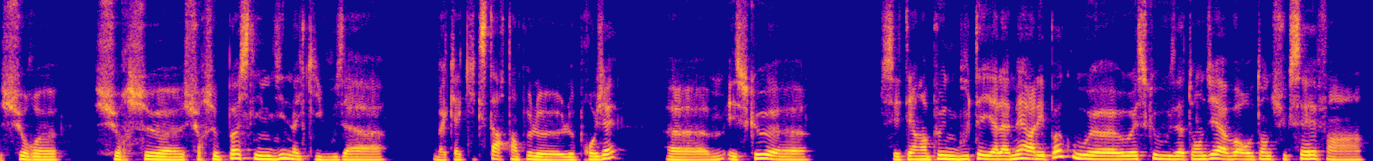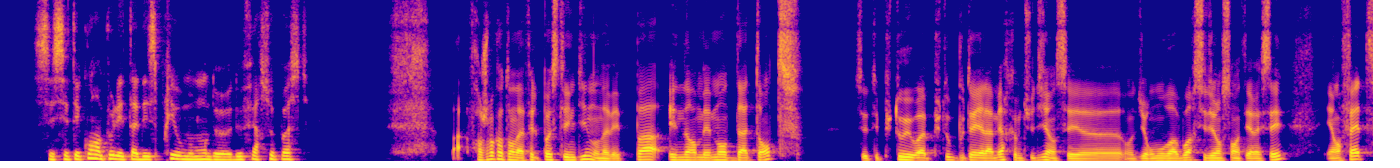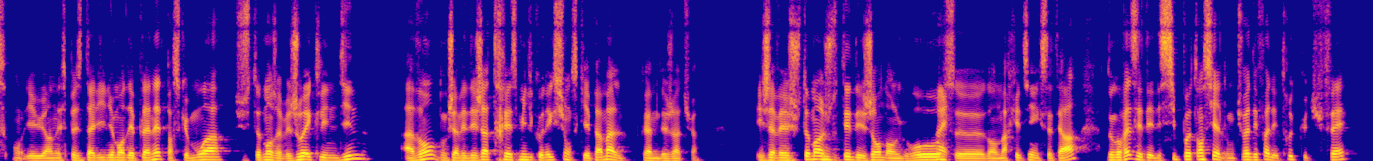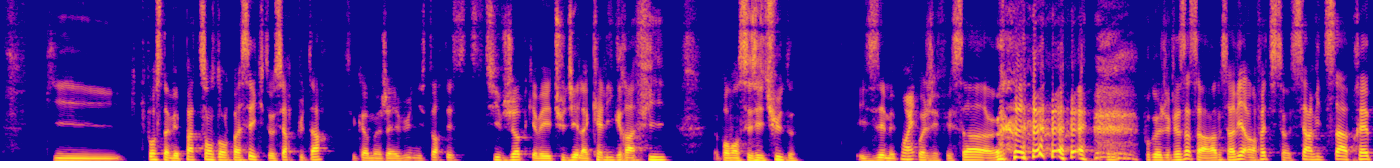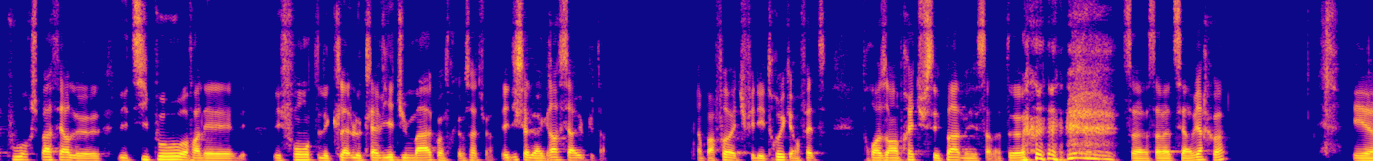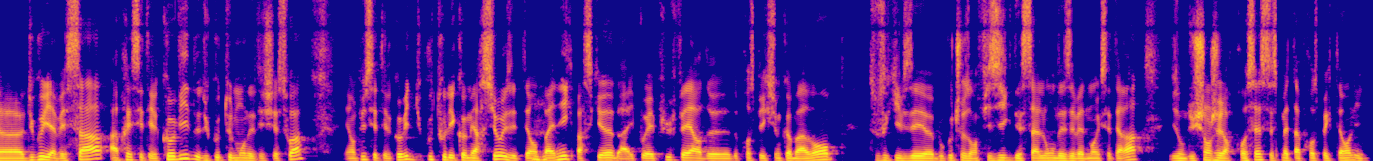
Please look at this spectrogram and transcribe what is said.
sur sur ce euh, sur ce post LinkedIn là qui vous a bah, qui a kickstart un peu le, le projet. euh, est-ce que euh, c'était un peu une bouteille à la mer à l'époque ou, euh, ou est-ce que vous attendiez à avoir autant de succès? Enfin, c'était quoi un peu l'état d'esprit au moment de, de faire ce post? Bah, franchement, quand on a fait le post LinkedIn, on n'avait pas énormément d'attentes. C'était plutôt, ouais, plutôt bouteille à la mer, comme tu dis. Hein, c'est, euh, on dit, on va voir si des gens sont intéressés. Et en fait, il y a eu un espèce d'alignement des planètes parce que moi, justement, j'avais joué avec LinkedIn avant, donc j'avais déjà 13 000 connexions, ce qui est pas mal quand même déjà, tu vois. Et j'avais justement Mm. ajouté des gens dans le gros, Ouais. euh, dans le marketing, etc. Donc en fait, c'était des cibles potentielles. Donc tu vois, des fois, des trucs que tu fais, qui, qui tu penses n'avait pas de sens dans le passé et qui te sert plus tard. C'est comme j'avais vu une histoire de Steve Jobs qui avait étudié la calligraphie pendant ses études. Et il disait mais pourquoi j'ai fait ça Pourquoi j'ai fait ça? Ça va me servir. En fait, il s'est servi de ça après pour je sais pas faire le, les typos, enfin les, les, fontes, les le clavier du Mac ou un truc comme ça, tu vois. Et il dit que ça lui a grave servi plus tard. parfois, tu fais des trucs et en fait, trois ans après, tu sais pas, mais ça va te ça, ça va te servir quoi. Et euh, du coup, il y avait ça. Après, c'était le Covid. Du coup, tout le monde était chez soi. Et en plus, c'était le Covid. Du coup, tous les commerciaux, ils étaient en mhm. panique parce que bah, ils pouvaient plus faire de, de, prospection comme avant. Tous ceux qui faisaient euh, beaucoup de choses en physique, des salons, des événements, etc. Ils ont dû changer leur process et se mettre à prospecter en ligne.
